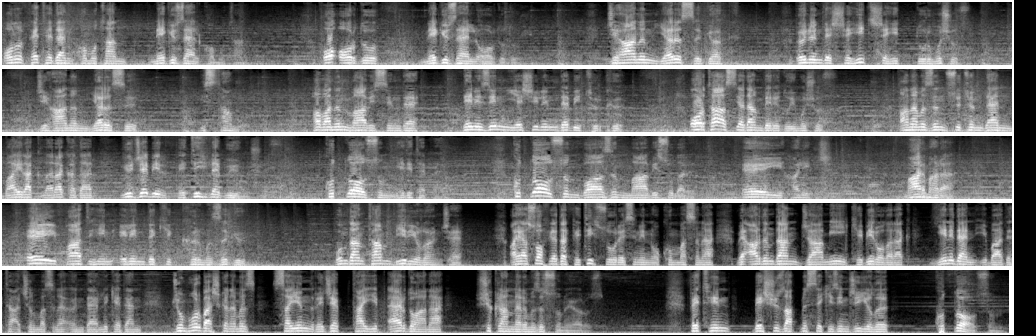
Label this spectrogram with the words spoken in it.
Onu fetheden komutan ne güzel komutan. O ordu ne güzel ordudur. Cihanın yarısı gök. Önünde şehit şehit durmuşuz. Cihanın yarısı İstanbul. Havanın mavisinde, denizin yeşilinde bir türkü. Orta Asya'dan beri duymuşuz. Anamızın sütünden bayraklara kadar yüce bir fetihle büyümüşüz. Kutlu olsun Yeditepe. Kutlu olsun Boğaz'ın mavi suları. Ey Haliç, Marmara, ey Fatih'in elindeki kırmızı gül. Bundan tam bir yıl önce Ayasofya'da Fetih suresinin okunmasına ve ardından cami kebir olarak yeniden ibadete açılmasına önderlik eden Cumhurbaşkanımız Sayın Recep Tayyip Erdoğan'a şükranlarımızı sunuyoruz. Fethin 568. yılı kutlu olsun.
